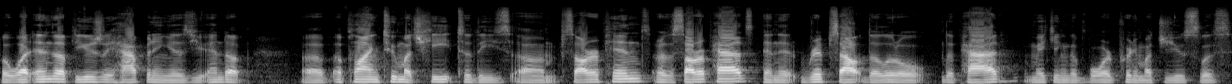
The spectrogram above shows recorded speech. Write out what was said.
But what ends up usually happening is you end up uh, applying too much heat to these um, solder pins or the solder pads and it rips out the little the pad making the board pretty much useless.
